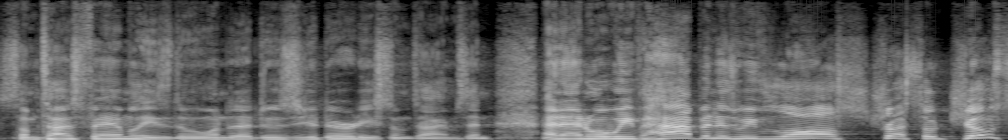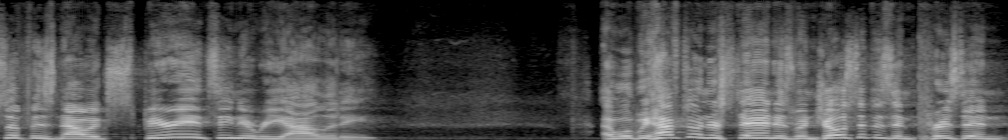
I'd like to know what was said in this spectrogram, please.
Sometimes family is the one that does you dirty sometimes. And, and, and what we've happened is we've lost trust. So Joseph is now experiencing a reality. And what we have to understand is when Joseph is in prison,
